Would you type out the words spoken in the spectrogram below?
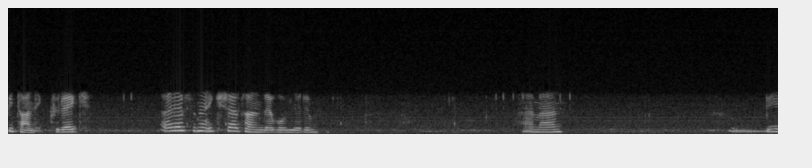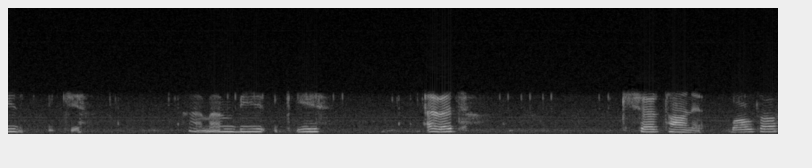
Bir tane kürek. Öyle hepsine ikişer tane de yapabilirim. Hemen bir iki. Hemen bir, iki. Evet. İkişer tane balta.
